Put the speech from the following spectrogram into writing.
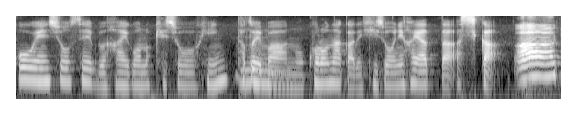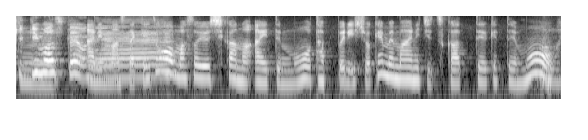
抗炎症成分配合の化粧品。例えば、うんあのコロナ禍で非常に流行った歯科ああ聞きましたよね。うんありましたけど、まあ、そういう歯科のアイテムをたっぷり一生懸命毎日使っていけても、うんうん。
